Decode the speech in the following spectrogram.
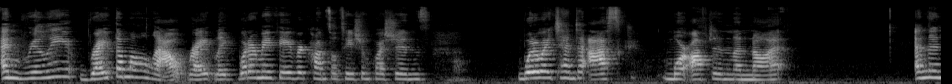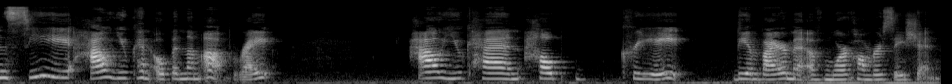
and really write them all out, right? Like, what are my favorite consultation questions? what do I tend to ask more often than not? And then see how you can open them up, right? How you can help create the environment of more conversation.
